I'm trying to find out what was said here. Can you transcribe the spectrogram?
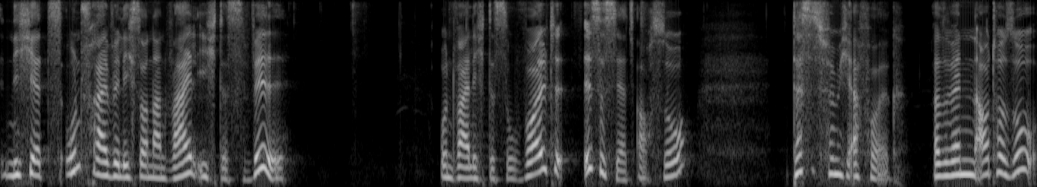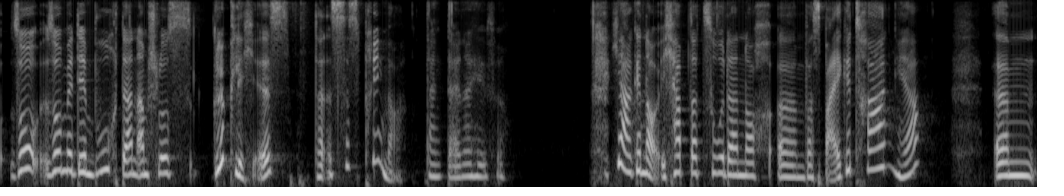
nicht jetzt unfreiwillig, sondern weil ich das will. Und weil ich das so wollte, ist es jetzt auch so. Das ist für mich Erfolg. Also wenn ein Autor so, so, so mit dem Buch dann am Schluss glücklich ist, dann ist das prima. Dank deiner Hilfe. Ja, genau. Ich habe dazu dann noch ähm, was beigetragen, ja. Ähm,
